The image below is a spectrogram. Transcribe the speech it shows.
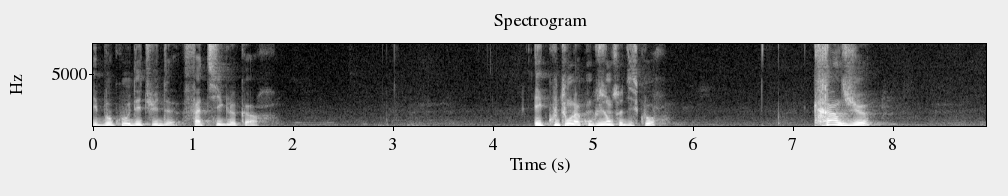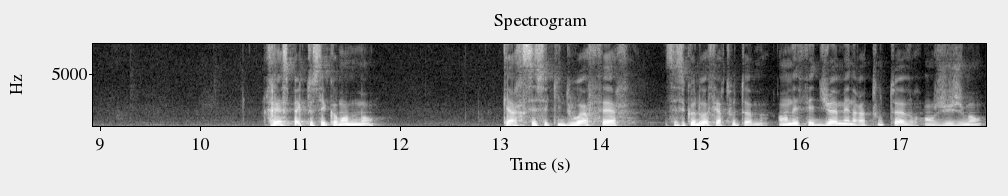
et beaucoup d'études fatiguent le corps. Écoutons la conclusion de ce discours. Crains Dieu, respecte ses commandements, car c'est ce qu'il doit faire, c'est ce que doit faire tout homme. En effet, Dieu amènera toute œuvre en jugement,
